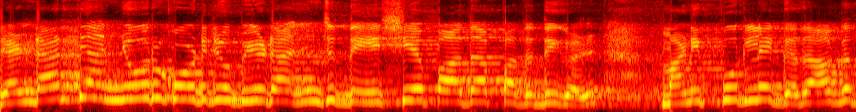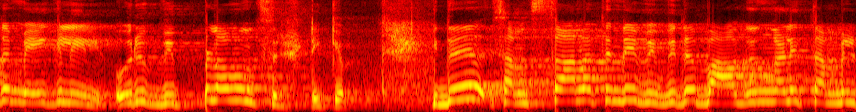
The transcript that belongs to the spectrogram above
രണ്ടായിരത്തി അഞ്ഞൂറ് കോടി രൂപയുടെ അഞ്ച് ദേശീയപാത പദ്ധതികൾ മണിപ്പൂരിലെ ഗതാഗത മേഖലയിൽ ഒരു വിപ്ലവം സൃഷ്ടിക്കും. ഇത് സംസ്ഥാനത്തിന്റെ വിവിധ ഭാഗങ്ങളെ തമ്മിൽ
